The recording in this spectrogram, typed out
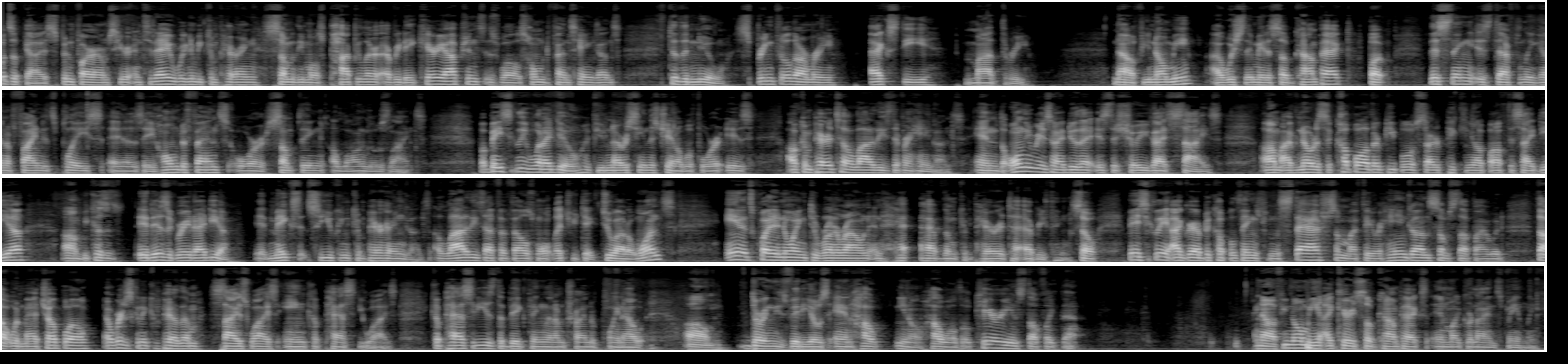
What's up guys, Spin Firearms here, and today we're going to be comparing some of the most popular everyday carry options as well as home defense handguns to the new Springfield Armory XD Mod 3. Now, if you know me, I wish they made a subcompact, but this thing is definitely going to find its place as a home defense or something along those lines. But basically what I do, if you've never seen this channel before, is I'll compare it to a lot of these different handguns. And the only reason I do that is to show you guys size. Um, I've noticed a couple other people have started picking up off this idea um, because it is a great idea. It makes it so you can compare handguns. A lot of these FFLs won't let you take two out at once, and it's quite annoying to run around and ha have them compare it to everything. So basically, I grabbed a couple things from the stash, some of my favorite handguns, some stuff I would thought would match up well, and we're just going to compare them size-wise and capacity-wise. Capacity is the big thing that I'm trying to point out um, during these videos and how, you know, how well they'll carry and stuff like that. Now, if you know me, I carry subcompacts and micro nines mainly.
